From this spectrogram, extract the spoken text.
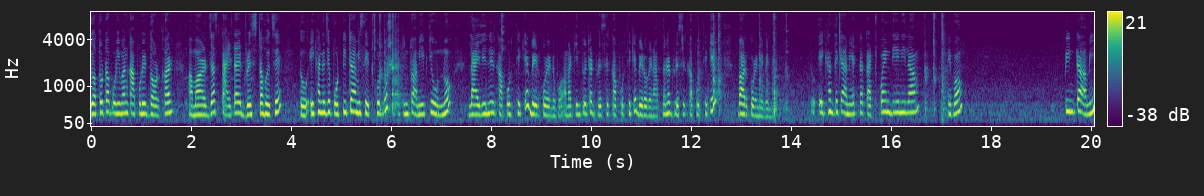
যতটা পরিমাণ কাপড়ের দরকার, আমার জাস্ট টাইটায় ড্রেসটা হয়েছে। তো এখানে যে পট্টিটা আমি সেট করব, সেটা কিন্তু আমি একটি অন্য লাইলিনের কাপড় থেকে বের করে নেব। আমার কিন্তু এটা ড্রেসের কাপড় থেকে বেরোবে না, আপনারা ড্রেসের কাপড় থেকে বার করে নেবেন। তো এইখান থেকে আমি একটা কাট পয়েন্ট দিয়ে নিলাম এবং পিনটা আমি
